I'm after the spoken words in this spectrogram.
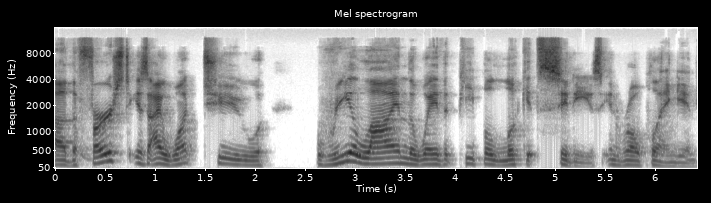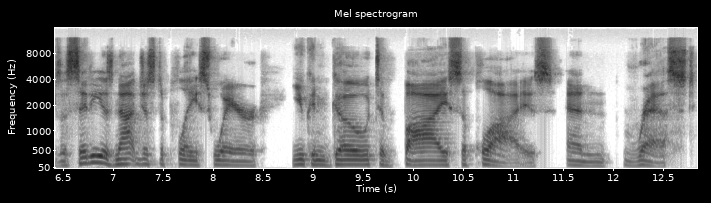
Uh the first is I want to realign the way that people look at cities in role-playing games. A city is not just a place where you can go to buy supplies and rest.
